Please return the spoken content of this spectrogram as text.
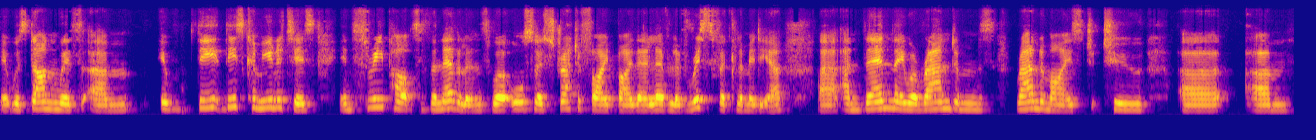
It was done with um, it, the, these communities in three parts of the Netherlands were also stratified by their level of risk for chlamydia, uh, and then they were randoms, randomized to uh, um,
